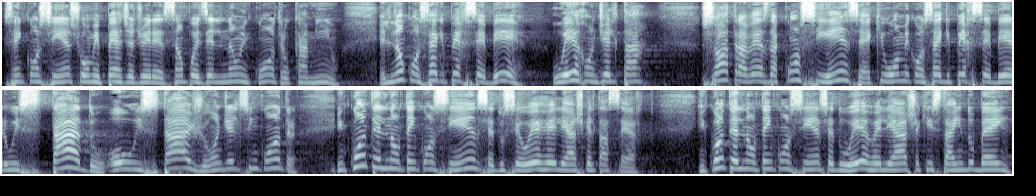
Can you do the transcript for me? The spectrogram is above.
Sem consciência, o homem perde a direção, pois ele não encontra o caminho. Ele não consegue perceber o erro onde ele está. Só através da consciência é que o homem consegue perceber o estado ou o estágio onde ele se encontra. Enquanto ele não tem consciência do seu erro, ele acha que ele está certo. Enquanto ele não tem consciência do erro, ele acha que está indo bem.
